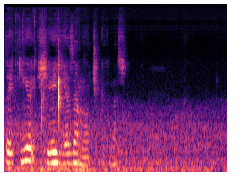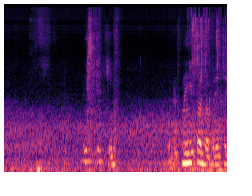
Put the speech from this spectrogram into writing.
такі ще є замочки в нас. Ось такі. Мені подобається.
